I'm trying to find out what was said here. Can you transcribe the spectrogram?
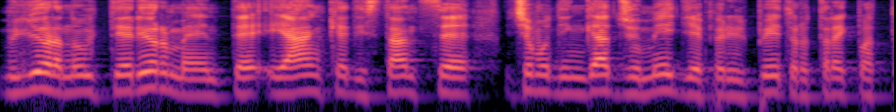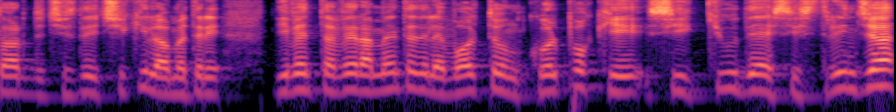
migliorano ulteriormente e anche a distanze diciamo di ingaggio medie per il petro tra i 14 e i 16 km diventa veramente delle volte un colpo che si chiude e si stringe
